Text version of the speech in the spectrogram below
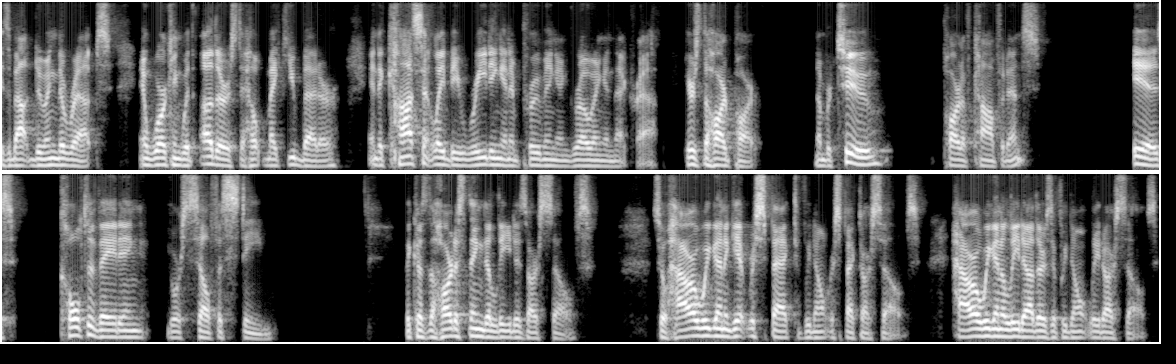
is about doing the reps and working with others to help make you better and to constantly be reading and improving and growing in that craft. Here's the hard part. Number two, part of confidence is cultivating your self esteem because the hardest thing to lead is ourselves. So, how are we going to get respect if we don't respect ourselves? How are we going to lead others if we don't lead ourselves?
